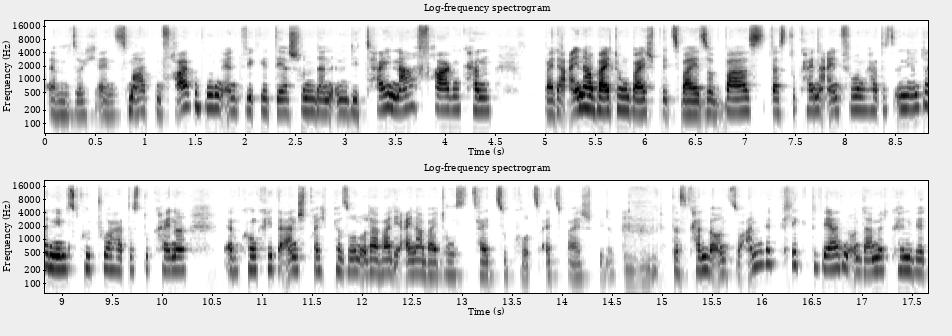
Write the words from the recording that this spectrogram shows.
ähm, solch einen smarten Fragebogen entwickelt, der schon dann im Detail nachfragen kann, bei der Einarbeitung beispielsweise war es, dass du keine Einführung hattest in die Unternehmenskultur, hattest du keine ähm, konkrete Ansprechperson oder war die Einarbeitungszeit zu kurz als Beispiele. Mhm. Das kann bei uns so angeklickt werden und damit können wir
